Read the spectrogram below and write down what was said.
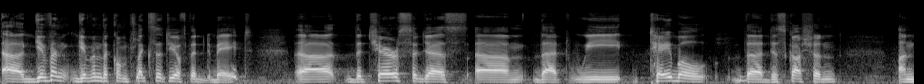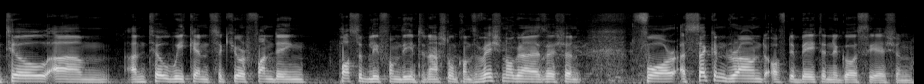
uh, given given the complexity of the debate, uh, the chair suggests um, that we table the discussion until um, until we can secure funding, possibly from the International Conservation Organization, for a second round of debate and negotiation.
